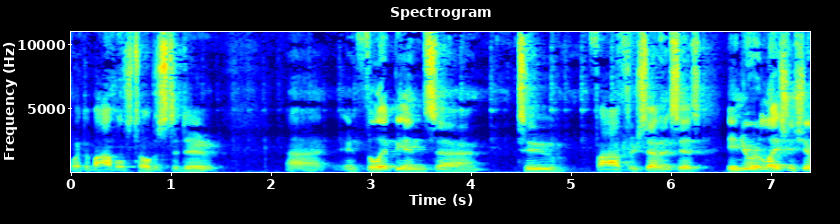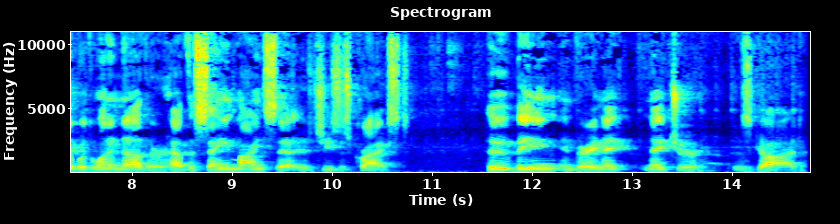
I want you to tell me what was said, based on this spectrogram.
what the bible's told us to do. Uh, in philippians uh, 2 5 through 7 it says in your relationship with one another have the same mindset as jesus christ who being in very na- nature is god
